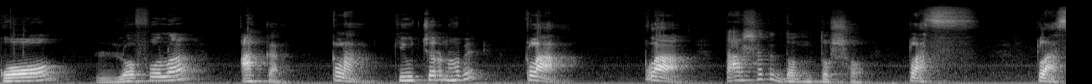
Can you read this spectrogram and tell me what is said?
ক লফলা আকার। ক্লা, কি উচ্চারণ হবে? ক্লা। ক্লা, তার সাথে দন্ত স, ক্লাস ক্লাস।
